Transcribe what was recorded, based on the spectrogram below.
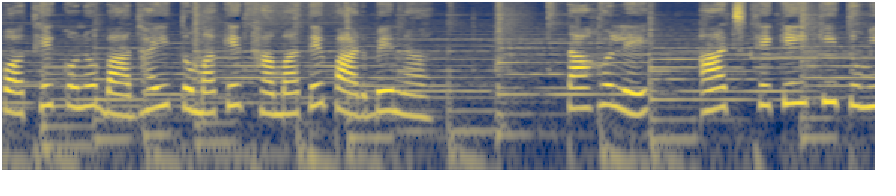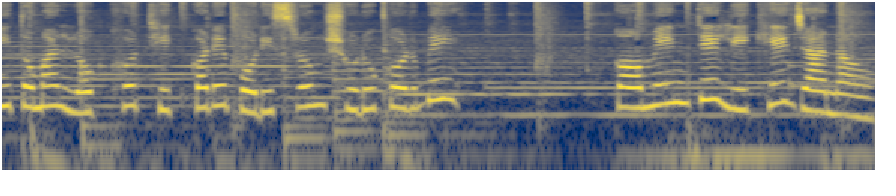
পথে কোনো বাধাই তোমাকে থামাতে পারবে না। তাহলে, আজ থেকেই কি তুমি তোমার লক্ষ্য ঠিক করে পরিশ্রম শুরু করবে? কমেন্টে লিখে জানাও।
